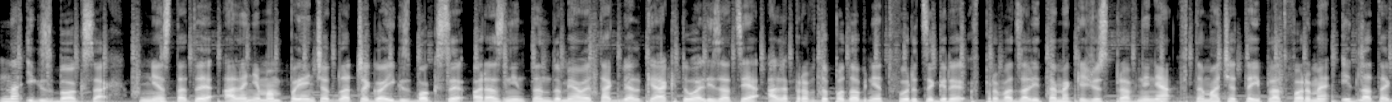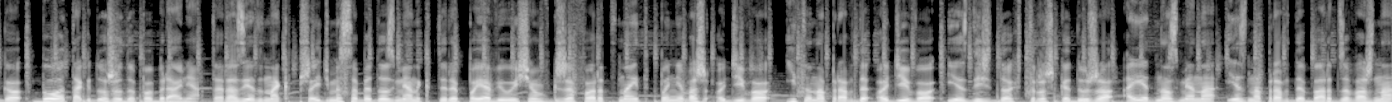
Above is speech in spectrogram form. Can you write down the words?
na Xboxach. Niestety, ale nie mam pojęcia dlaczego Xboxy oraz Nintendo miały tak wielkie aktualizacje, ale prawdopodobnie twórcy gry wprowadzali tam jakieś usprawnienia w temacie tej platformy i dlatego było tak dużo do pobrania. Teraz jednak przejdźmy sobie do zmian, które pojawiły się w grze Fortnite, ponieważ o dziwo, i to naprawdę o dziwo, jest ich dość troszkę dużo, a jedna zmiana jest naprawdę bardzo ważna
